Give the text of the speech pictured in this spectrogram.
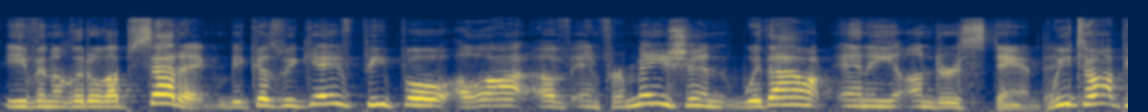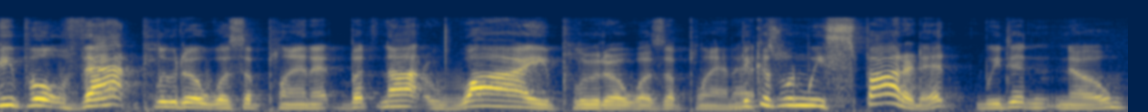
even a little upsetting, because we gave people a lot of information without any understanding. We taught people that Pluto was a planet, but not why Pluto was a planet. Because when we spotted it, we didn't know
